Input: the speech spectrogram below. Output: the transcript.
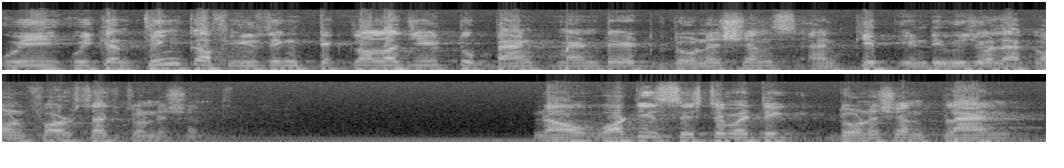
we, we can think of using technology to bank mandate donations and keep individual account for such donations. Now, what is systematic donation plan?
